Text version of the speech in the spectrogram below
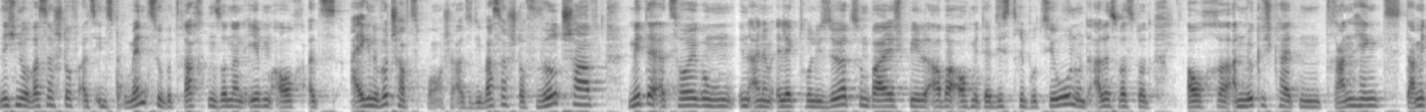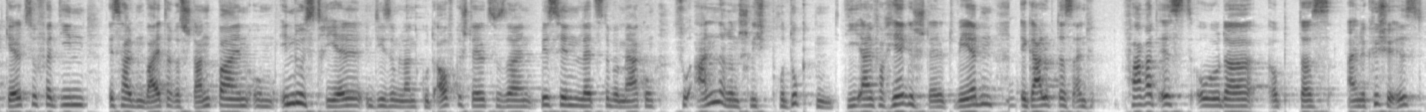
nicht nur Wasserstoff als Instrument zu betrachten, sondern eben auch als eigene Wirtschaftsbranche. Also die Wasserstoffwirtschaft mit der Erzeugung in einem Elektrolyseur zum Beispiel, aber auch mit der Distribution und alles, was dort auch äh, an Möglichkeiten dranhängt, damit Geld zu verdienen, ist halt ein weiteres Standbein, um industriell in diesem Land gut aufgestellt zu sein, bis hin, letzte Bemerkung, zu anderen schlicht Produkten, die einfach hergestellt werden, egal ob das ein Fahrrad ist oder ob das eine Küche ist.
